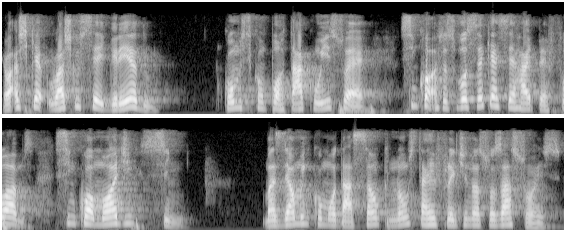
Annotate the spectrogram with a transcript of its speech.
eu acho que, eu acho que o segredo como se comportar com isso é: se, se você quer ser high performance, se incomode sim. Mas é uma incomodação que não está refletindo nas suas ações.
